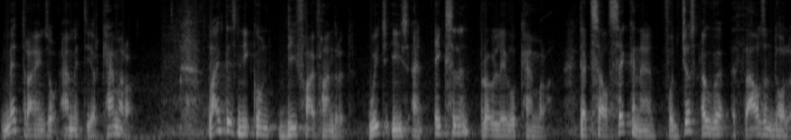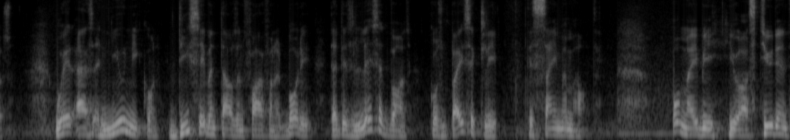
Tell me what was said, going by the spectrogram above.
mid-range or amateur camera. Like this Nikon D500, which is an excellent pro-level camera that sells secondhand for just over $1,000, whereas a new Nikon D7500 body that is less advanced costs basically the same amount. Or maybe you are a student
